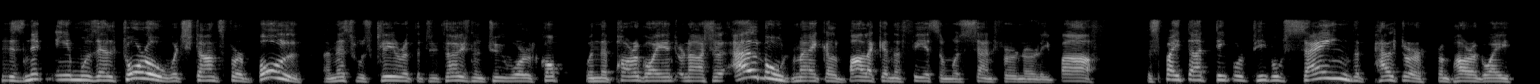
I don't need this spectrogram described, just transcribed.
His nickname was El Toro, which stands for Bull, and this was clear at the 2002 World Cup when the Paraguay international elbowed Michael Ballack in the face and was sent for an early bath. Despite that, Deportivo signed the pelter from Paraguay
